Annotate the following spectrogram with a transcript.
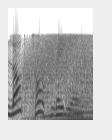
Blog Talk Radio.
